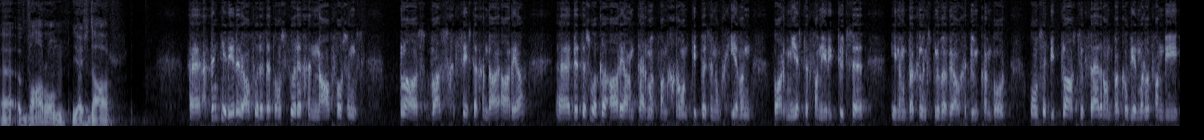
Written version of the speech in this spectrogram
Uh waarom juis daar? Uh, ek dink die rede daarvoor is dat ons vorige navorsingsplaas was gevestig in daai area. Uh dit is ook 'n area in terme van grondtipes en omgewing waar meeste van hierdie toetse en ontwikkelingsproewe wel gedoen kan word. Ons het die plaas toe verder ontwikkel deur middel van die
